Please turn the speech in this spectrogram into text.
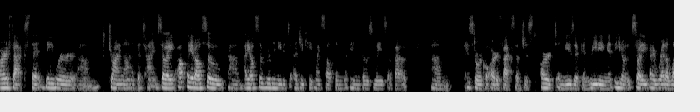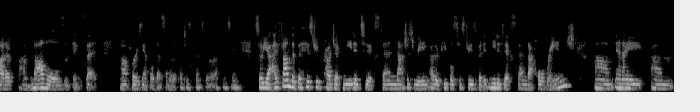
artifacts that they were um, drawing on at the time. So I, it also, um, I also really needed to educate myself in, in those ways about um, historical artifacts of just art and music and reading. And, you know, so I, I read a lot of um, novels and things that, uh, for example, that some of the participants were referencing. So yeah, I found that the history project needed to extend not just reading other people's histories, but it needed to extend that whole range. Um, and I um,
